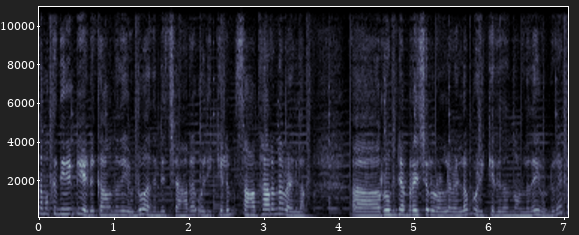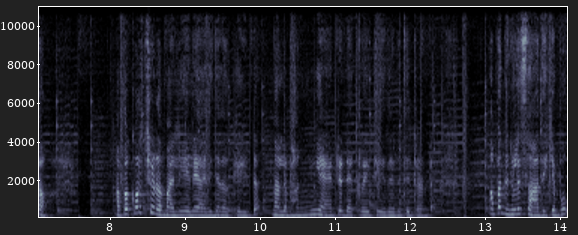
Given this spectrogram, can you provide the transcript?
നമുക്ക് നീട്ടിയെടുക്കാവുന്നതേ ഉള്ളൂ. അതിന്റെ ചാറ് ഒരിക്കലും സാധാരണ വെള്ളം റൂം ടെമ്പറേച്ചറിലുള്ള വെള്ളം ഒഴിക്കരുതെന്നുള്ളതേ ഉള്ളൂ കേട്ടോ. അപ്പോൾ കുറച്ചുകൂടെ മല്ലിയില അരിഞ്ഞതൊക്കെ ഇട്ട് നല്ല ഭംഗിയായിട്ട് ഡെക്കറേറ്റ് ചെയ്തെടുത്തിട്ടുണ്ട്. അപ്പം നിങ്ങൾ സാധിക്കുമ്പോൾ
